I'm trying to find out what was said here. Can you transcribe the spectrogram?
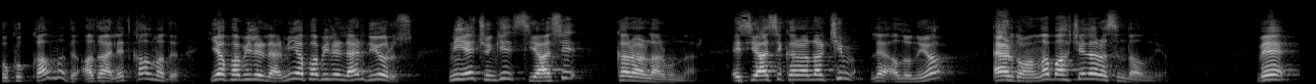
hukuk kalmadı, adalet kalmadı. Yapabilirler mi? Yapabilirler diyoruz. Niye? Çünkü siyasi kararlar bunlar. E siyasi kararlar kimle alınıyor? Erdoğan'la Bahçeli arasında alınıyor. Ve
